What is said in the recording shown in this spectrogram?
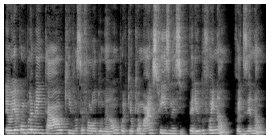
Eu ia complementar o que você falou do não, porque o que eu mais fiz nesse período foi não. Foi dizer não.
